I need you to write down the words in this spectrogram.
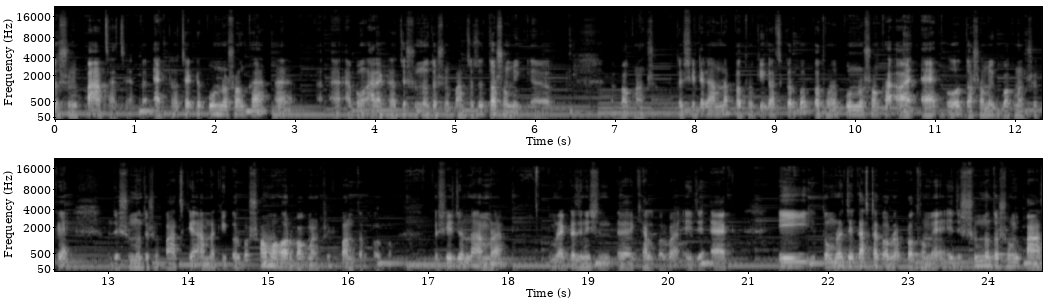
দশমিক পাঁচ আছে। তো একটা হচ্ছে একটা পূর্ণ সংখ্যা হ্যাঁ? এবং আর একটা হচ্ছে শূন্য দশমিক পাঁচ হচ্ছে দশমিক ভগ্নাংশ। তো সেটাকে আমরা প্রথমে কি কাজ করব? প্রথমে পূর্ণ সংখ্যা এক ও দশমিক ভগ্নাংশকে, যে শূন্য দশমিক পাঁচকে আমরা কি করব? সমহর ভগ্নাংশে রূপান্তর করব। তো সেই জন্য আমরা, তোমরা একটা জিনিস খেয়াল করবা, এই যে এক এই তোমরা যে কাজটা করবা প্রথমে, এই যে শূন্য দশমিক পাঁচ,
